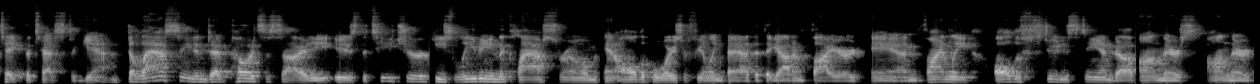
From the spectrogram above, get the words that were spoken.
take the test again. The last scene in Dead Poet Society is the teacher, he's leaving the classroom and all the boys are feeling bad that they got him fired. And finally, all the students stand up on their, on their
